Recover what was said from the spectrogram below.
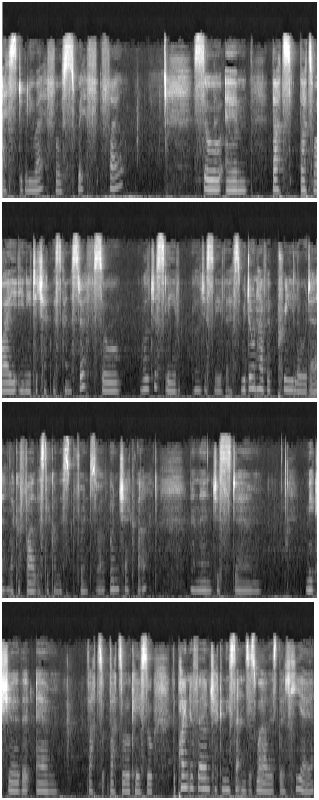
SWF or SWIF file. So um, that's that's why you need to check this kind of stuff. So we'll just leave we'll just leave this. We don't have a preloader, like a file to stick on this front, so I'll uncheck that. And then just um, make sure that um, that's that's all okay. So the point of um, checking these settings as well is that here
